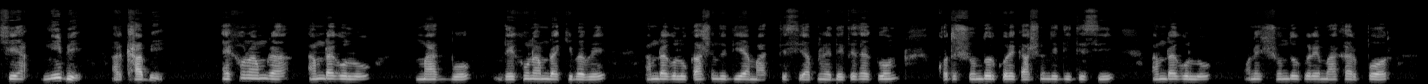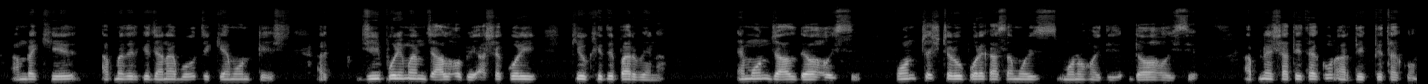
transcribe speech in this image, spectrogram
সে নিবে আর খাবে। এখন আমরা আমড়াগুলো মাখবো, দেখুন আমরা কীভাবে আমড়াগুলো কাসুন্দি দিয়ে মাখতেছি। আপনারা দেখতে থাকুন কত সুন্দর করে কাসুন্দি দিতেছি। আমড়াগুলো অনেক সুন্দর করে মাখার পর আমরা খেয়ে আপনাদেরকে জানাব যে কেমন টেস্ট আর যে পরিমাণ জাল হবে, আশা করি কেউ খেতে পারবে না। এমন জাল দেওয়া হয়েছে পঞ্চাশটার উপরে কাঁচামরিচ মনে হয় দেওয়া হয়েছে। আপনার সাথে থাকুন আর দেখতে থাকুন।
